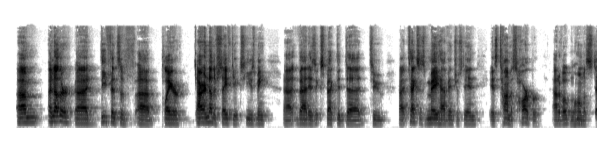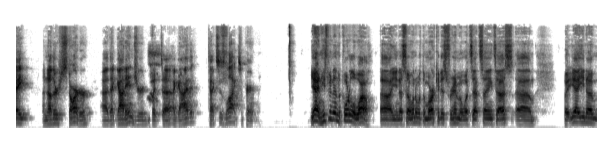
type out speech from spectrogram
Um, another uh, defensive uh, player, or another safety, excuse me, uh, that is expected uh, to uh, Texas may have interest in is Thomas Harper out of Oklahoma mm-hmm. State, another starter uh, that got injured, but a guy that Texas likes apparently. Yeah, and he's been in the portal a while. Uh, you know, so I wonder what the market is for him and what's that saying to us. Um, but yeah, you know,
